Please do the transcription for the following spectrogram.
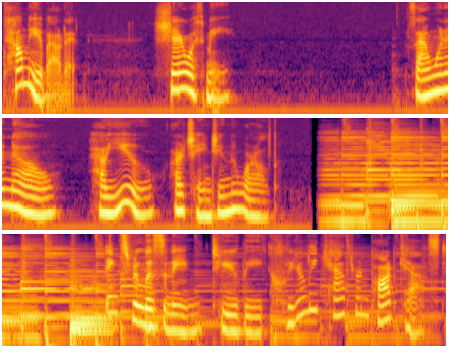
Tell me about it. Share with me. Because I want to know how you are changing the world. Thanks for listening to the Clearly Catherine podcast.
